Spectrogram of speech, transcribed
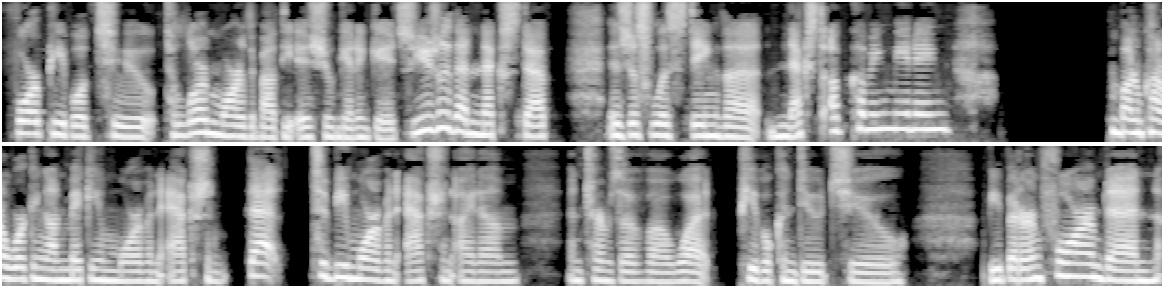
for people to to learn more about the issue and get engaged. So usually that next step is just listing the next upcoming meeting. But I'm kind of working on making more of an action that to be more of an action item in terms of uh, what people can do to be better informed and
